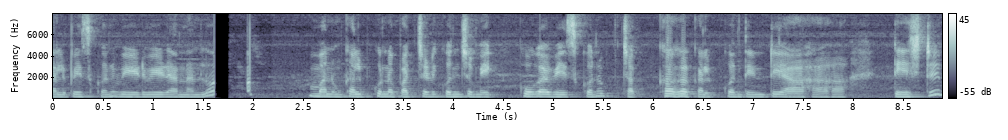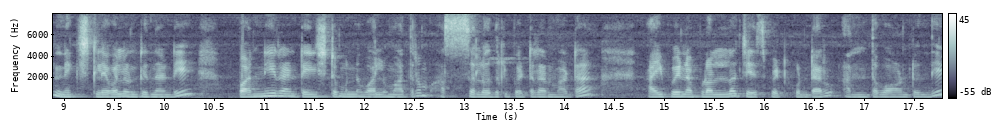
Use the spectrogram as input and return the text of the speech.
కలిపేసుకొని వేడి వేడి అన్నంలో మనం కలుపుకున్న పచ్చడి కొంచెం ఎక్కువ ఎక్కువగా వేసుకొని చక్కగా కలుపుకొని తింటే ఆహాహా టేస్ట్ నెక్స్ట్ లెవెల్ ఉంటుందండి. పన్నీర్ అంటే ఇష్టం ఉన్న వాళ్ళు మాత్రం అస్సలు వదిలిపెట్టరనమాట. అయిపోయినప్పుడల్లా చేసి పెట్టుకుంటారు. అంత బాగుంటుంది.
